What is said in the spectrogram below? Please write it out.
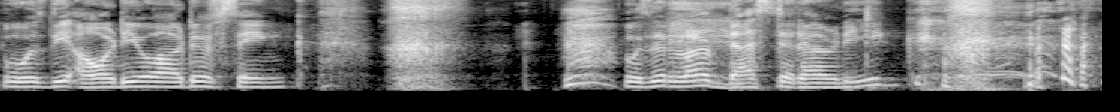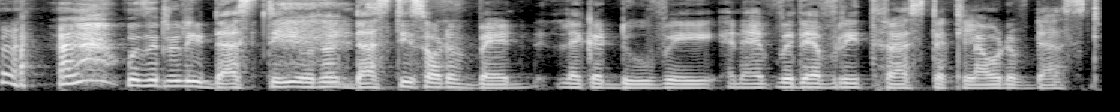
was the audio out of sync? was there a lot of dust around? Big. Was it really dusty? Was it a dusty sort of bed, like a duvet, and with every thrust, a cloud of dust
